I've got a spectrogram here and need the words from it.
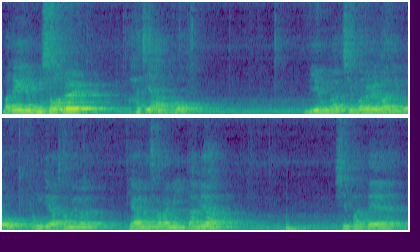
만약에 용서를 하지 않고 미움과 증오를 가지고 형제와 자매를 대하는 사람이 있다면 심판 때에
